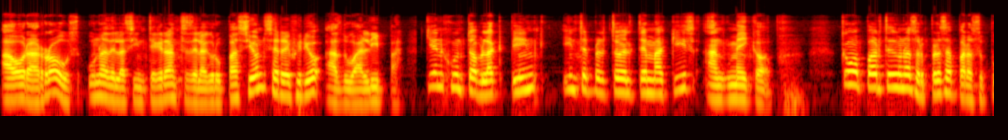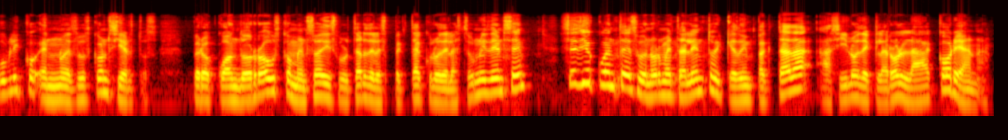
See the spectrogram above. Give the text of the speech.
Ahora Rose, una de las integrantes de la agrupación, se refirió a Dua Lipa, quien junto a Blackpink interpretó el tema Kiss and Make Up como parte de una sorpresa para su público en uno de sus conciertos, pero cuando Rose comenzó a disfrutar del espectáculo de la estadounidense, se dio cuenta de su enorme talento y quedó impactada, así lo declaró la coreana.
